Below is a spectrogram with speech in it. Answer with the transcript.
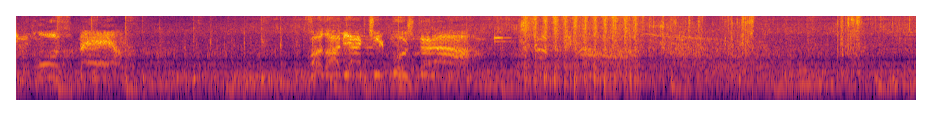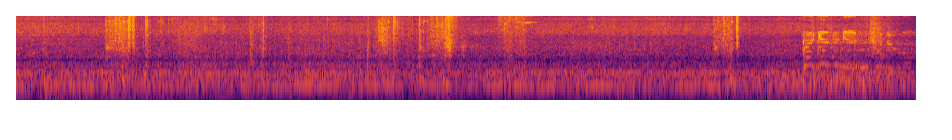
Qu'une grosse merde Faudra bien qu'il bouge de là Paganine, tout de monde.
